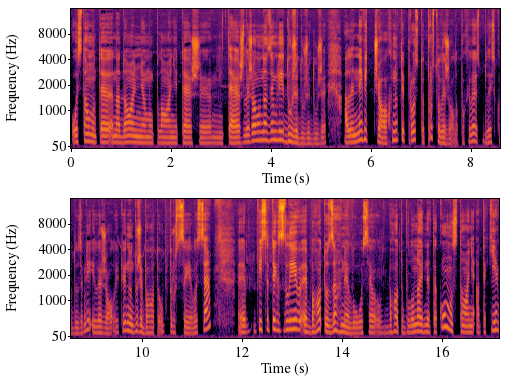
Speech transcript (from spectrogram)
Ось там оте, на дальньому плані теж, ем, теж лежало на землі, дуже-дуже дуже. Але не відчахнути, просто, просто лежало, похилилось близько до землі і лежало. Відповідно, дуже багато обтрусилося. Е, Після тих злив е, багато загнилося, багато було навіть не в такому стані, а такі.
